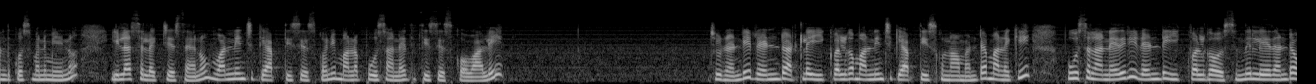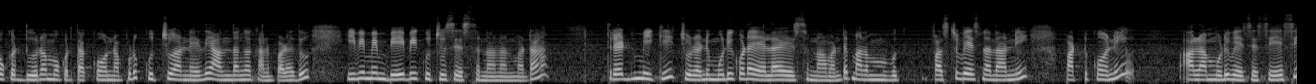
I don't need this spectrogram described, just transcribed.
అందుకోసమని నేను ఇలా సెలెక్ట్ చేశాను. వన్ ఇంచ్ గ్యాప్ తీసేసుకొని మళ్ళీ పూస అనేది తీసేసుకోవాలి. చూడండి రెండు అట్లా ఈక్వల్గా మన నుంచి గ్యాప్ తీసుకున్నామంటే మనకి పూసలు అనేది రెండు ఈక్వల్గా వస్తుంది. లేదంటే ఒకటి దూరం ఒకటి తక్కువ ఉన్నప్పుడు కుచ్చు అనేది అందంగా కనపడదు. ఇవి మేము బేబీ కుచ్చుస్ వేస్తున్నాను అనమాట థ్రెడ్ మీకి చూడండి ముడి కూడా ఎలా వేస్తున్నామంటే మనం ఫస్ట్ వేసిన దాన్ని పట్టుకొని అలా ముడి వేసేసేసి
